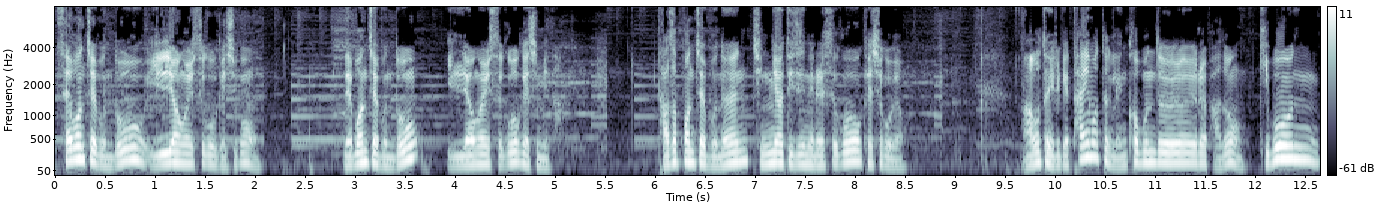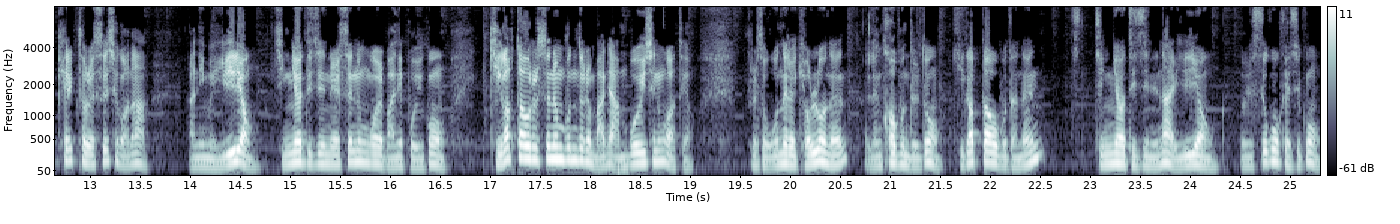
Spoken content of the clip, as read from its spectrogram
세 번째 분도 일령을 쓰고 계시고 네 번째 분도 일령을 쓰고 계십니다. 다섯 번째 분은 직녀 디즈니를 쓰고 계시고요. 아무튼 이렇게 타이머택 랭커분들을 봐도 기본 캐릭터를 쓰시거나 아니면 일령, 직녀 디즈니를 쓰는 걸 많이 보이고 기갑다오를 쓰는 분들은 많이 안 보이시는 것 같아요. 그래서 오늘의 결론은 랭커분들도 기갑다오보다는 직녀 디즈니나 일령을 쓰고 계시고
